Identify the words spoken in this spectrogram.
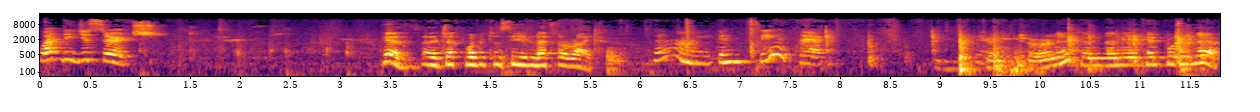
What did you search? Yes, I just wanted to see left or right. Yeah, you can see it there. You can turn it and then you can put it there.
